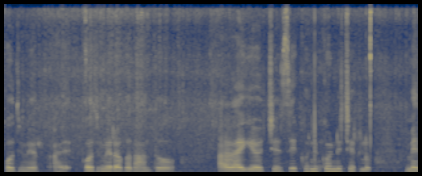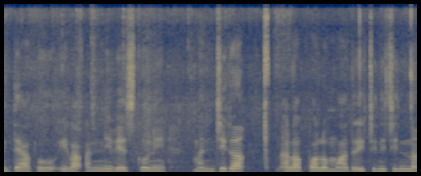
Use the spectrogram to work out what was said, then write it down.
కొత్తిమీర అదే కొత్తిమీర ఒక దాంతో అలాగే వచ్చేసి కొన్ని కొన్ని చెట్లు మెంతాకు ఇలా అన్నీ వేసుకొని మంచిగా అలా పొలం మాదిరి చిన్న చిన్న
